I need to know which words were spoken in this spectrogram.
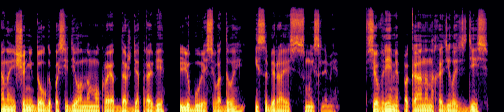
Она еще недолго посидела на мокрой от дождя траве, любуясь водой и собираясь с мыслями. Все время, пока она находилась здесь,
